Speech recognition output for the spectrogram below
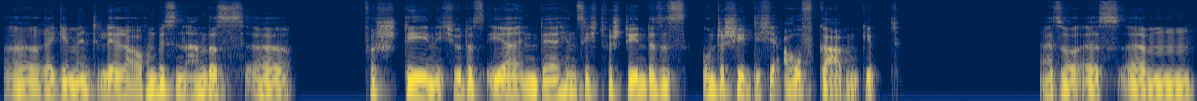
äh, Regimente-Lehrer auch ein bisschen anders äh, verstehen. Ich würde das eher in der Hinsicht verstehen, dass es unterschiedliche Aufgaben gibt. Also es, ähm,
